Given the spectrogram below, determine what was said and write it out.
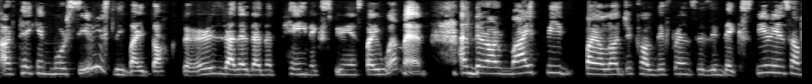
are taken more seriously by doctors rather than the pain experienced by women. And there are might be biological differences in the experience of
